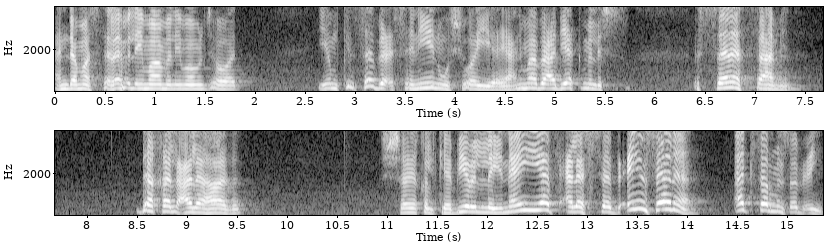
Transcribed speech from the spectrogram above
عندما استلم الإمام الإمام الجواد؟ يمكن سبع سنين وشوية يعني ما بعد يكمل السنة الثامنة. دخل على هذا الشيخ الكبير اللي ينيف على السبعين سنة أكثر من سبعين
